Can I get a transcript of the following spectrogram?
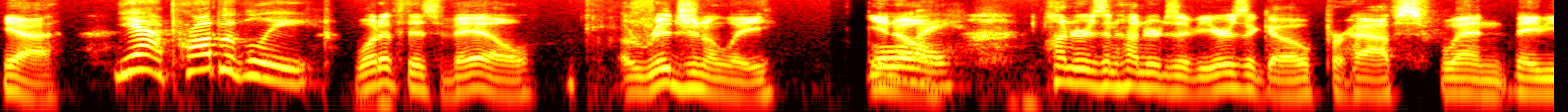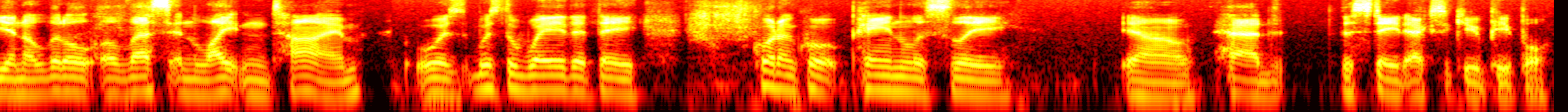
Yeah. Yeah, probably. What if this veil originally, you Boy. know, hundreds and hundreds of years ago, perhaps when maybe in a little a less enlightened time, was was the way that they quote unquote painlessly, you know, had the state execute people.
